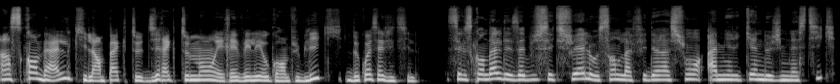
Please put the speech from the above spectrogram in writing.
un scandale qui l'impacte directement est révélé au grand public. De quoi s'agit-il? C'est le scandale des abus sexuels au sein de la Fédération américaine de gymnastique.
